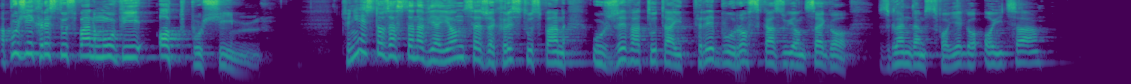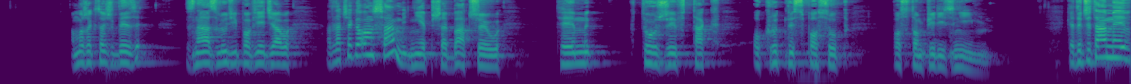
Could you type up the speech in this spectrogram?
A później Chrystus Pan mówi: odpuść im. Czy nie jest to zastanawiające, że Chrystus Pan używa tutaj trybu rozkazującego względem swojego Ojca? A może ktoś by z nas, ludzi, powiedział: A dlaczego on sam nie przebaczył tym, którzy w tak okrutny sposób postąpili z nim? Kiedy czytamy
